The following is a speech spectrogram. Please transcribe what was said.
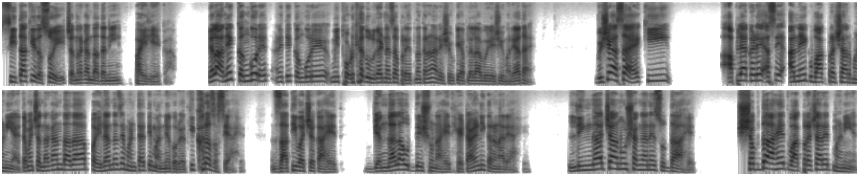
सीता की रसोई चंद्रकांत दादांनी पाहिली आहे का? याला अनेक कंगोरे आहेत आणि ते कंगोरे मी थोडक्यात उलगडण्याचा प्रयत्न करणार आहे. शेवटी आपल्याला वेळेची मर्यादा आहे. विषय असा आहे की आपल्याकडे असे अनेक वाक्प्रचार म्हणी आहेत. त्यामुळे चंद्रकांत दादा पहिल्यांदा जे म्हणतायत ते मान्य करूयात की खरंच असे आहेत. जातीवाचक आहेत व्यंगाला उद्देशून आहेत हेटाळणी करणारे आहेत लिंगाच्या अनुषंगाने सुद्धा आहेत शब्द आहेत वाक्प्रचार आहेत म्हणी आहेत.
